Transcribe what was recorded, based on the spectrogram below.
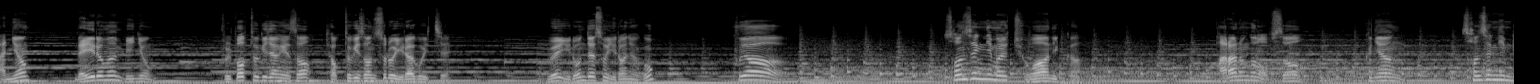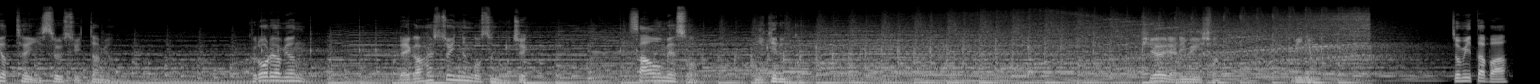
안녕. 내 이름은 민용. 불법 투기장에서 격투기 선수로 일하고 있지. 왜 이런 데서 일하냐고? 그야 선생님을 좋아하니까. 바라는 건 없어. 그냥 선생님 곁에 있을 수 있다면. 그러려면 내가 할 수 있는 것은 오직 싸움에서 이기는 것. PR 애니메이션 민용. 좀 이따 봐.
